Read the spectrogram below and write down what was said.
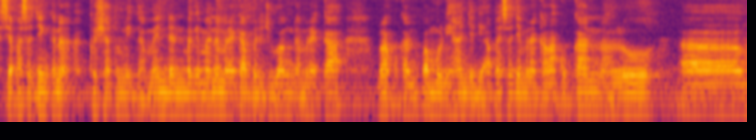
siapa saja yang kena cruciatum ligamen dan bagaimana mereka berjuang dan mereka melakukan pemulihan jadi apa saja mereka lakukan lalu um,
